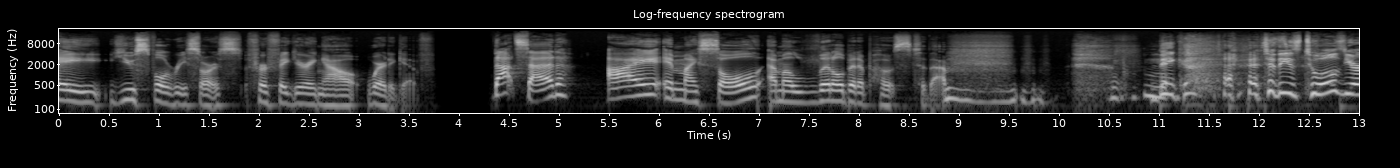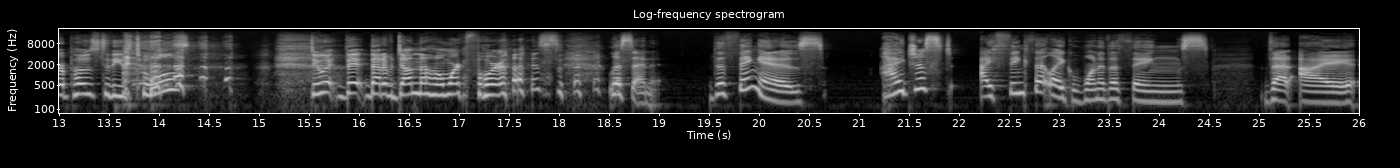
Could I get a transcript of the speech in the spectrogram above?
a useful resource for figuring out where to give. That said, I, in my soul, am a little bit opposed to them. because to these tools, you're opposed to these tools? Do it that, that have done the homework for us. Listen, the thing is, I just I think that like one of the things that I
